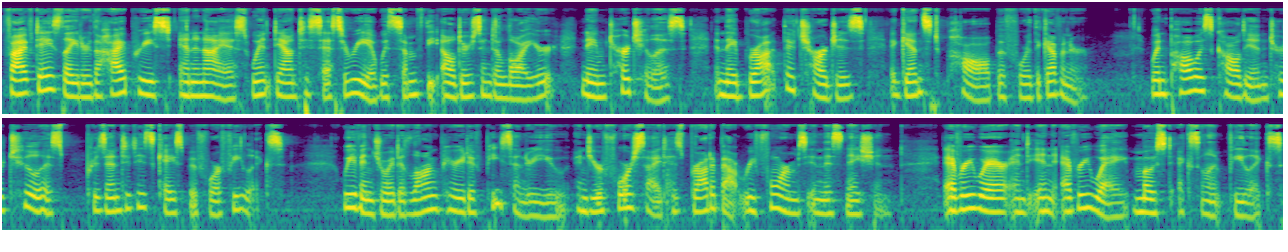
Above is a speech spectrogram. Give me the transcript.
Five days later, the high priest Ananias went down to Caesarea with some of the elders and a lawyer named Tertullus, and they brought the charges against Paul before the governor. When Paul was called in, Tertullus presented his case before Felix. We have enjoyed a long period of peace under you, and your foresight has brought about reforms in this nation. Everywhere and in every way, most excellent Felix,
